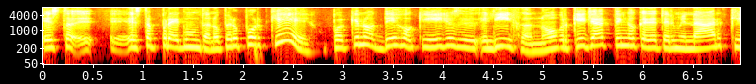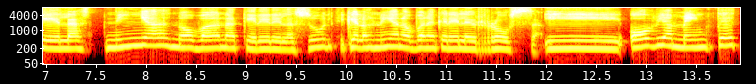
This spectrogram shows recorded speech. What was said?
esta, e, esta pregunta, ¿no? Pero ¿por qué? ¿Por qué no dejo que ellos e, elijan, no? Porque ya tengo que determinar que las niñas no van a querer el azul y que los niños no van a querer el rosa. Y obviamente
